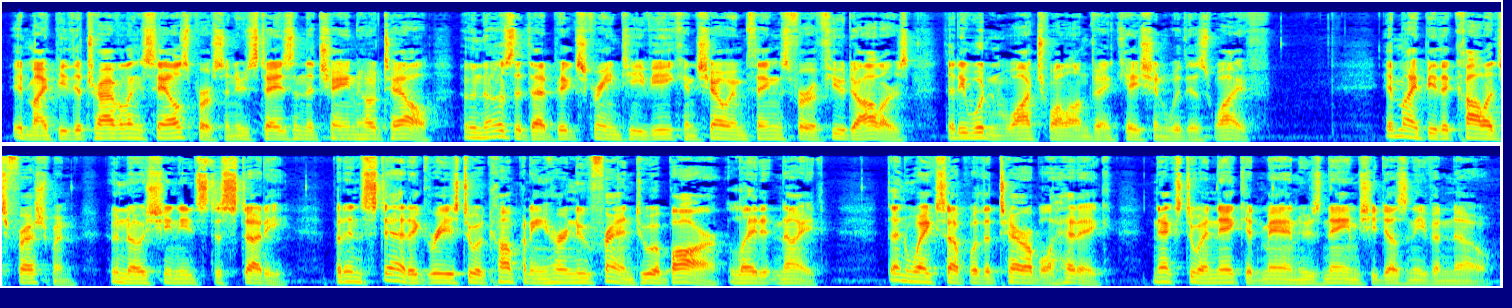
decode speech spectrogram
It might be the traveling salesperson who stays in the chain hotel, who knows that that big screen TV can show him things for a few dollars that he wouldn't watch while on vacation with his wife. It might be the college freshman who knows she needs to study, but instead agrees to accompany her new friend to a bar late at night, then wakes up with a terrible headache next to a naked man whose name she doesn't even know.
